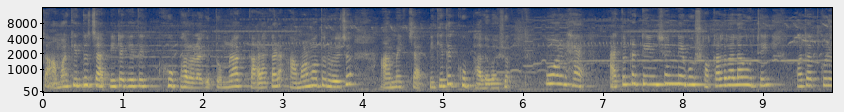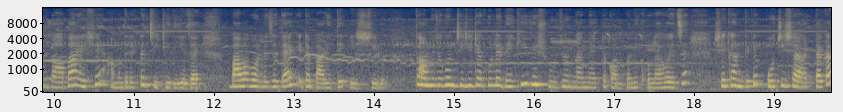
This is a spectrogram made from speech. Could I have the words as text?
তো আমার কিন্তু চাটনিটা খেতে খুব ভালো লাগে। তোমরা কারা কারা আমার মতো রয়েছো, আমের চাটনি খেতে খুব ভালোবাসো। ও আর হ্যাঁ এতটা টেনশন নেব সকালবেলা উঠেই। হঠাৎ করে বাবা এসে আমাদের একটা চিঠি দিয়ে যায়। বাবা বলে যে, দেখ, এটা বাড়িতে এসছিল। তো আমি যখন চিঠিটা খুলে দেখি যে, সূর্যর নামে একটা কোম্পানি খোলা হয়েছে। সেখান থেকে পঁচিশ হাজার টাকা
